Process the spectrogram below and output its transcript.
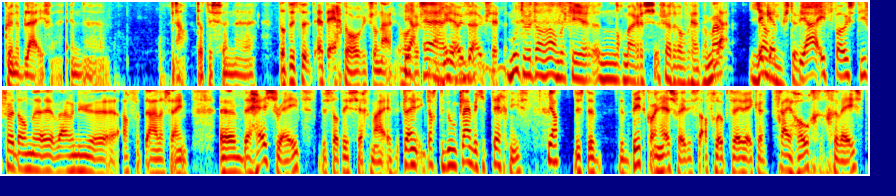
kunnen blijven. En uh, nou, dat is, een, uh, dat is het, het echte ja, ja, zou ik zeggen. Moeten we het dan een andere keer nog maar eens verder over hebben. Maar jouw heb, nieuws dus. Ja, iets positiever dan uh, waar we nu uh, af het dalen zijn. Uh, de hash rate, dus dat is zeg maar... Even klein, ik dacht te doen een klein beetje technisch. Ja. Dus de, de bitcoin hash rate is de afgelopen twee weken vrij hoog geweest.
